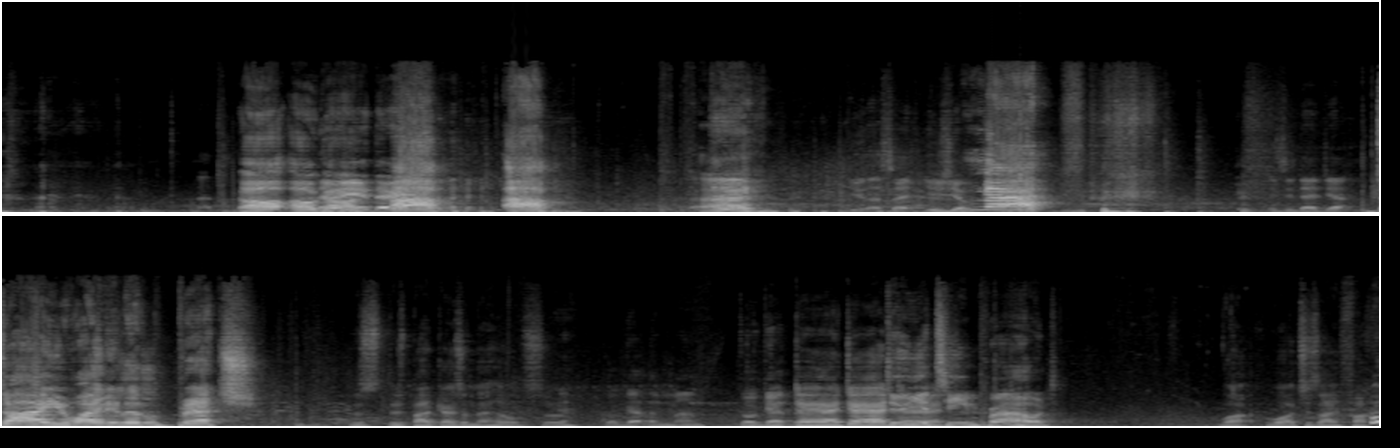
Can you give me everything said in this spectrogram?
oh, oh god. he- there he ah! Ah! Ah, you- that's it. Use your. Nah! Is he dead yet? Die, you whiny little bitch! There's, there's bad guys on the hill, so. Go get them, man. Go get Da, them. da, Do your team proud. What? Watch as I fucking.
